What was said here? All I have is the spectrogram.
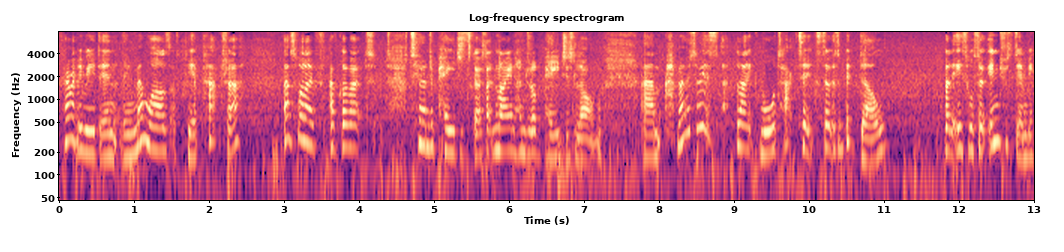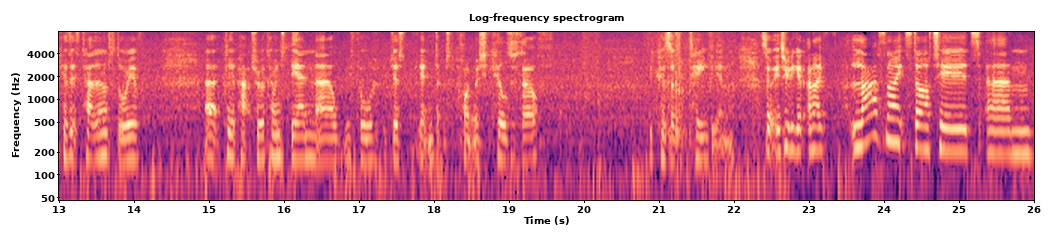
currently reading the Memoirs of Cleopatra. That's one I've, I've got about 200 pages to go. It's like 900 odd pages long. Um, most of it's like war tactics, so it's a bit dull. But it's also interesting because it's telling the story of uh, Cleopatra. We're coming to the end now before just getting to the point where she kills herself because of Octavian. So it's really good. And I've last night started um,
